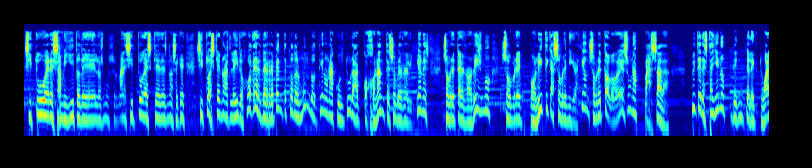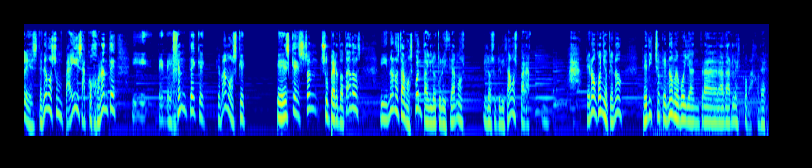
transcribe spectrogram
si tú eres amiguito de los musulmanes, si tú es que eres no sé qué, si tú es que no has leído, joder, de repente todo el mundo tiene una cultura acojonante sobre religiones, sobre terrorismo, sobre política, sobre migración, sobre todo, es una pasada. Twitter está lleno de intelectuales. Tenemos un país acojonante y de, gente que, vamos, que, es que son superdotados y no nos damos cuenta y lo utilizamos y los utilizamos para ah, que no, coño, que no. He dicho que no me voy a entrar a darles escoba, joder.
